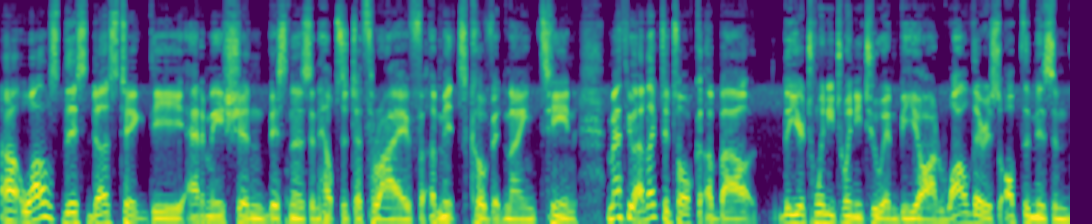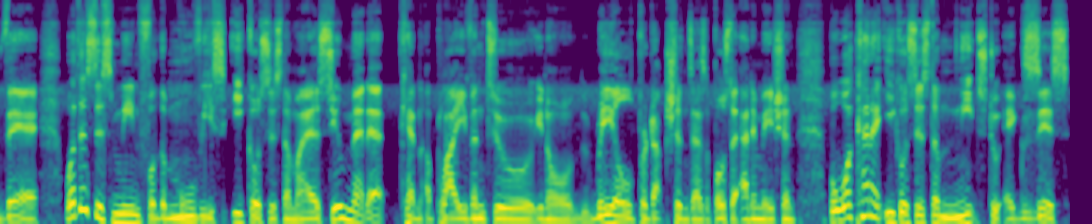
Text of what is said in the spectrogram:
Uh, whilst this does take the animation business and helps it to thrive amidst COVID 19, Matthew, I'd like to talk about the year 2022 and beyond. While there is optimism there, what does this mean for the movies ecosystem? I assume that it can apply even to, you know, real productions as opposed to animation. But what kind of ecosystem needs to exist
